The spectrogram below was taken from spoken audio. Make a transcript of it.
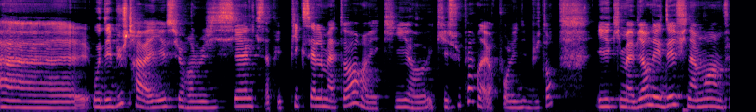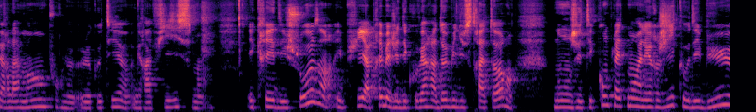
Euh, au début, je travaillais sur un logiciel qui s'appelait Pixelmator et qui euh, qui est super d'ailleurs pour les débutants et qui m'a bien aidé finalement à me faire la main pour le, le côté graphisme et créer des choses. Et puis après, ben, j'ai découvert Adobe Illustrator, dont j'étais complètement allergique au début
